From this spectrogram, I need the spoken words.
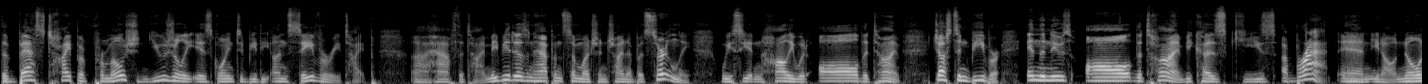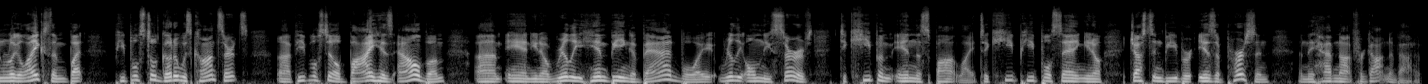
the best type of promotion usually is going to be the unsavory type uh, half the time. Maybe it doesn't happen so much in China, but certainly we see it in Hollywood all the time. Justin Bieber in the news all the time because he's a brat and, you know, no one really likes him, but people still go to his concerts. Uh, people still buy his album. Um, and, you know, really him being a bad boy really only serves to keep him in the spotlight, to keep people saying, you know, Justin Bieber is a person and they have not forgotten about him.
